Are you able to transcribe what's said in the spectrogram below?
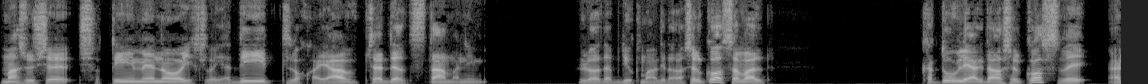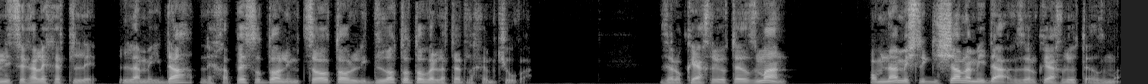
משהו ששותים ממנו, יש לו ידית, לא חייב, בסדר, סתם, אני לא יודע בדיוק מה ההגדרה של כוס, אבל כתוב לי הגדרה של כוס, ואני צריך ללכת למידע, לחפש אותו, למצוא אותו, לדלות אותו ולתת לכם תשובה. זה לוקח לי יותר זמן. אמנם יש לי גישה למידע, אבל זה לוקח לי יותר זמן.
